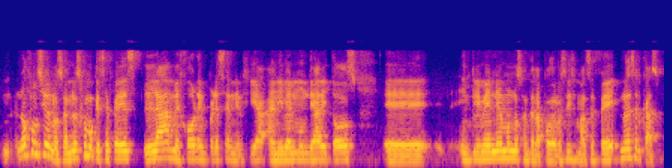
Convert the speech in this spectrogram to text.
No funciona, o sea, no es como que CFE es la mejor empresa de energía a nivel mundial y todos eh, inclinémonos ante la poderosísima CFE. No es el caso.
